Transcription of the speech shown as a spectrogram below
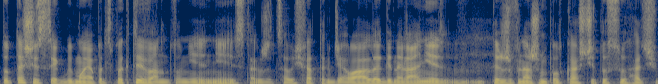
to też jest jakby moja perspektywa. No to nie, nie jest tak, że cały świat tak działa, ale generalnie też w naszym podcaście to słychać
